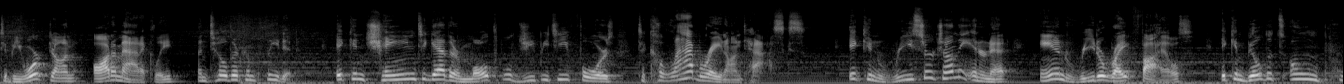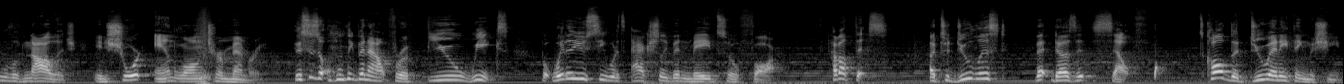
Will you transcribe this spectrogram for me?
to be worked on automatically until they're completed. It can chain together multiple GPT-4s to collaborate on tasks. It can research on the internet and read or write files, it can build its own pool of knowledge in short and long-term memory. This has only been out for a few weeks, but wait till you see what it's actually been made so far. How about this? A to-do list that does itself. It's called the Do Anything Machine,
